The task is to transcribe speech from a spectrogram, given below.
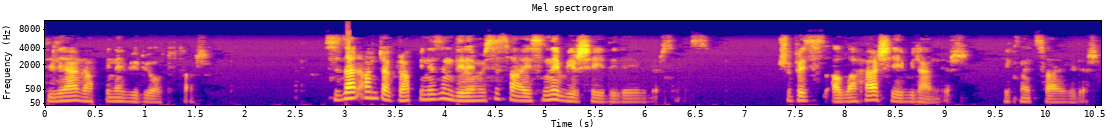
dileyen Rabbine bir yol tutar. Sizler ancak Rabbinizin dilemesi sayesinde bir şey dileyebilirsiniz. Şüphesiz Allah her şeyi bilendir, hikmet sahibidir.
